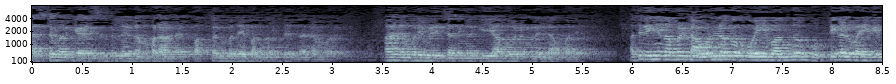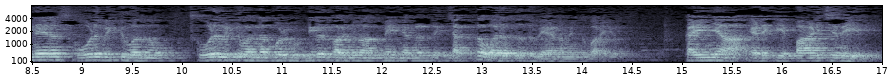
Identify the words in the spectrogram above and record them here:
കസ്റ്റമർ കെയർ സെന്ററിലെ നമ്പറാണ് പത്തൊൻപത് പന്ത്രണ്ട് എന്ന നമ്പർ ആ നമ്പറിൽ വിളിച്ചാൽ നിങ്ങൾക്ക് ഈ അപകടങ്ങളെല്ലാം പറയാം. അത് കഴിഞ്ഞ് നമ്മൾ ടൗണിലൊക്കെ പോയി വന്നു കുട്ടികൾ വൈകുന്നേരം സ്കൂൾ വിട്ടു വന്നു. സ്കൂൾ വിട്ടു വന്നപ്പോൾ കുട്ടികൾ പറഞ്ഞു അമ്മേ ഞങ്ങൾക്ക് ചക്ക വറുത്തത് വേണമെന്ന് പറയും. കഴിഞ്ഞ ഇടയ്ക്ക് പാടിച്ചെറിയിൽ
